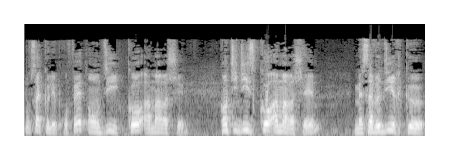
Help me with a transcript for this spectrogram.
pour ça que les prophètes ont dit Ko Amar Hashem. Quand ils disent Ko Amar Hashem, mais ça veut dire que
